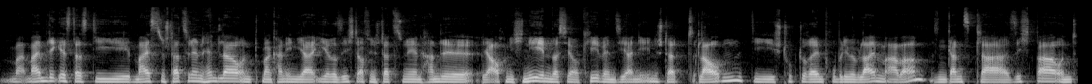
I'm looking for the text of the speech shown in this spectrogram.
Mein Blick ist, dass die meisten stationären Händler, und man kann ihnen ja ihre Sicht auf den stationären Handel ja auch nicht nehmen, das ist ja okay, wenn sie an die Innenstadt glauben. Die strukturellen Probleme bleiben aber, sind ganz klar sichtbar und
